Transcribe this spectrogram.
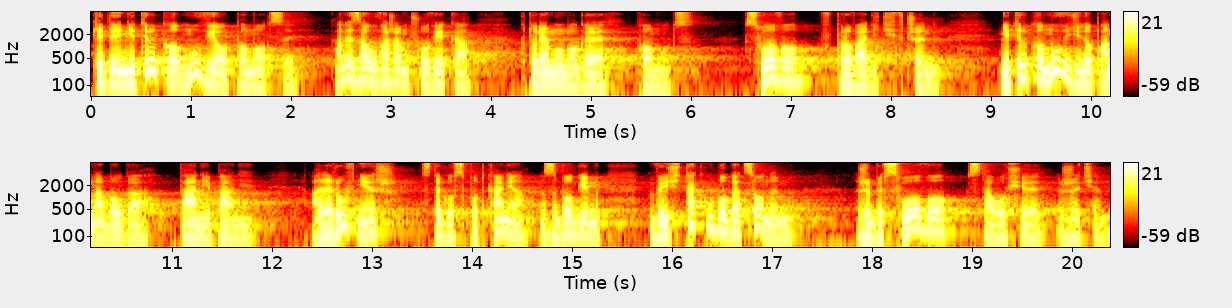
kiedy nie tylko mówię o pomocy, ale zauważam człowieka, któremu mogę pomóc. Słowo wprowadzić w czyn, nie tylko mówić do Pana Boga, Panie, Panie, ale również z tego spotkania z Bogiem wyjść tak ubogaconym, żeby Słowo stało się życiem.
